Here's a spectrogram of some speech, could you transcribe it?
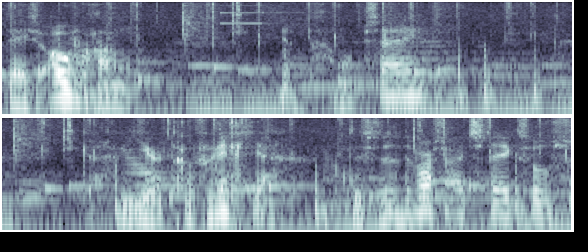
deze overgang. Ja, dan gaan we opzij. Dan krijgen we hier het gewrichtje tussen de dwarsuitsteeksels.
